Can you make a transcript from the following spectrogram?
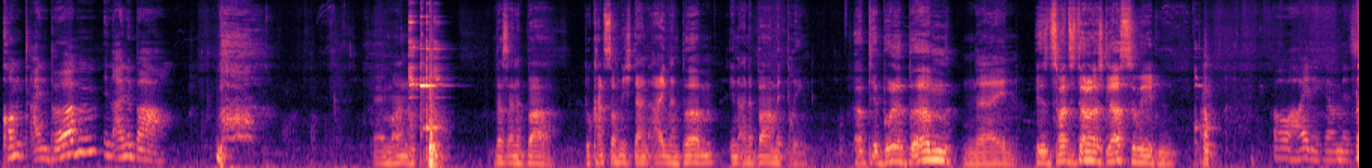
Kommt ein Bourbon in eine Bar. Ey Mann, das ist eine Bar. Du kannst doch nicht deinen eigenen Bourbon in eine Bar mitbringen. Habt ihr Bullet Bourbon? Nein. Hier sind 20 Dollar das Glas zu mieten. Oh, heiliger Mist.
